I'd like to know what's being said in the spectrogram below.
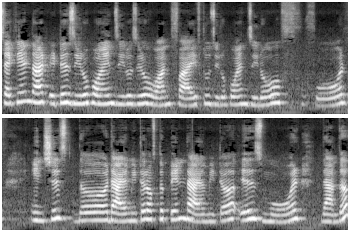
second that it is 0.0015 to 0.04 inches the diameter of the pin diameter is more than the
